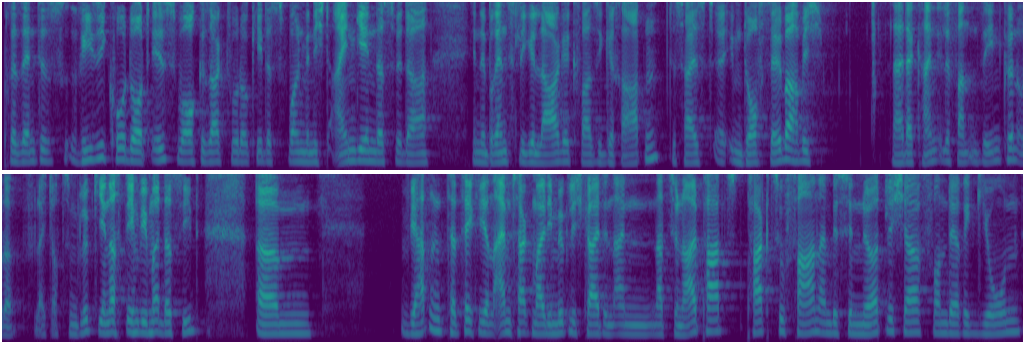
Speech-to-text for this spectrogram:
präsentes Risiko dort ist, wo auch gesagt wurde, okay, das wollen wir nicht eingehen, dass wir da in eine brenzlige Lage quasi geraten. Das heißt, äh, im Dorf selber habe ich leider keinen Elefanten sehen können oder vielleicht auch zum Glück, je nachdem, wie man das sieht. Ähm, wir hatten tatsächlich an einem Tag mal die Möglichkeit, in einen Nationalpark Park zu fahren, ein bisschen nördlicher von der Region.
